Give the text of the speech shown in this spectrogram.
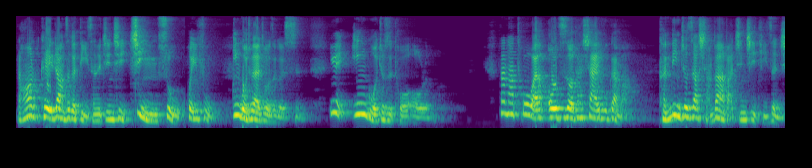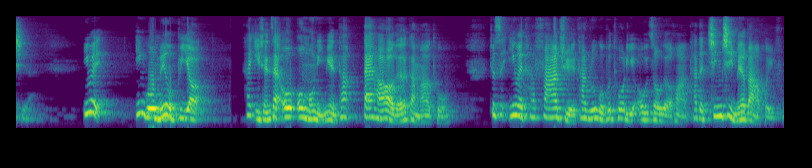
然后可以让这个底层的经济尽速恢复。英国就在做这个事，因为英国就是脱欧了嘛。那他脱完欧之后，他下一步干嘛？肯定就是要想办法把经济提振起来。因为英国没有必要，他以前在欧欧盟里面，他待好好的，他干嘛要脱？就是因为他发觉，他如果不脱离欧洲的话，他的经济没有办法恢复。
